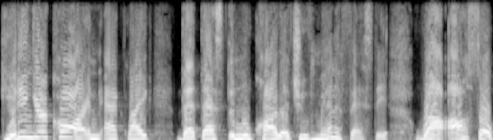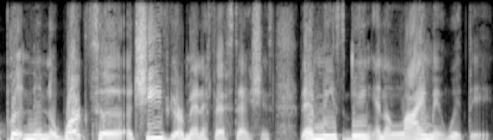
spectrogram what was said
Get in your car and act like that that's the new car that you've manifested while also putting in the work to achieve your manifestations. That means being in alignment with it.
